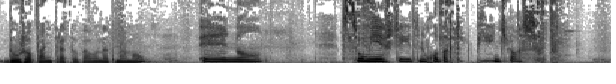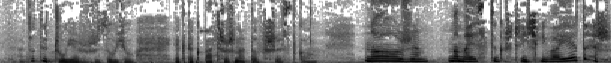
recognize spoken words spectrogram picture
Dużo pań pracowało nad mamą? E, No, w sumie jeszcze jeden chłopak to pięć osób. A co ty czujesz, Zuziu, jak tak patrzysz na to wszystko? No, że mama jest z tego szczęśliwa ja też.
